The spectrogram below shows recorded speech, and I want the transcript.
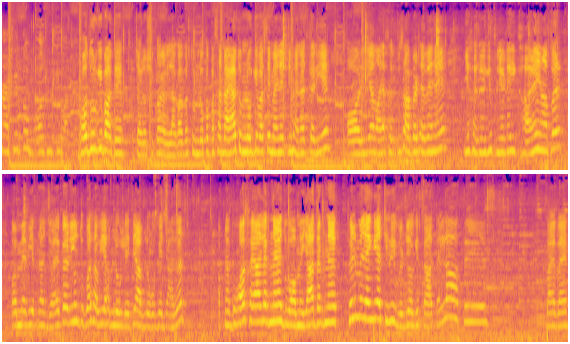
तो बहुत दूर की बात है। बहुत दूर की बात है। चलो शुक्र अल्लाह का बस तुम लोग को पसंद आया तुम लोग की वजह से मैंने इतनी मेहनत करी है। और ये हमारे सज्जू साहब बैठे हुए हैं। ये खजर की प्लेट है ये खा रहे हैं यहाँ पर। और मैं भी अपना इंजॉय कर रही हूँ। तो बस अभी हम लोग लेते हैं आप लोगों से इजाज़त। अपना बहुत ख्याल रखना है दुआ में याद रखना है। फिर मिलेंगे अच्छी सी वीडियो के साथ। अल्लाह हाफिज़। बाय बाय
